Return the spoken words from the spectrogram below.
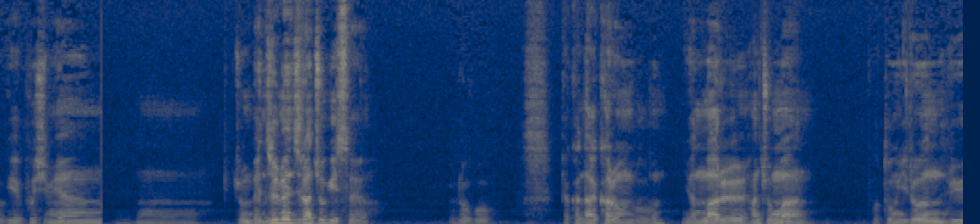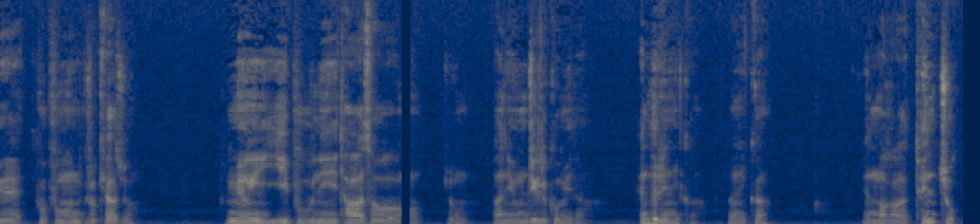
여기 보시면 음, 좀 맨질맨질한 쪽이 있어요. 그리고 약간 날카로운 부분. 연마를 한쪽만 보통 이런 류의 부품은 그렇게 하죠. 분명히 이 부분이 닿아서 좀 많이 움직일 겁니다. 핸들이니까. 그러니까 연마가 된 쪽,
